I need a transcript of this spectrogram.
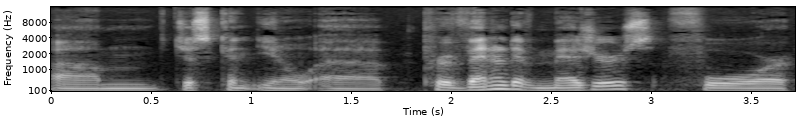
um, just can you know uh, preventative measures for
